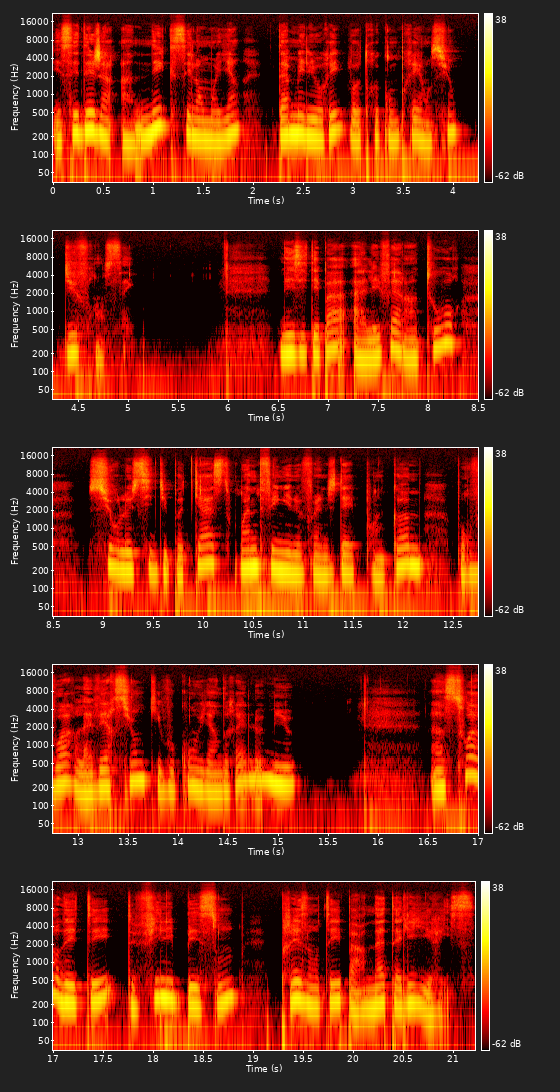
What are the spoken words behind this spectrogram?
et c'est déjà un excellent moyen d'améliorer votre compréhension du français. N'hésitez pas à aller faire un tour sur le site du podcast onethinginafrenchday.com pour voir la version qui vous conviendrait le mieux. Un soir d'été de Philippe Besson présenté par Nathalie Iris.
